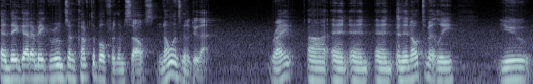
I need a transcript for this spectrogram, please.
and they got to make rooms uncomfortable for themselves. No one's going to do that. Right. Uh, and, and, and, and then ultimately you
